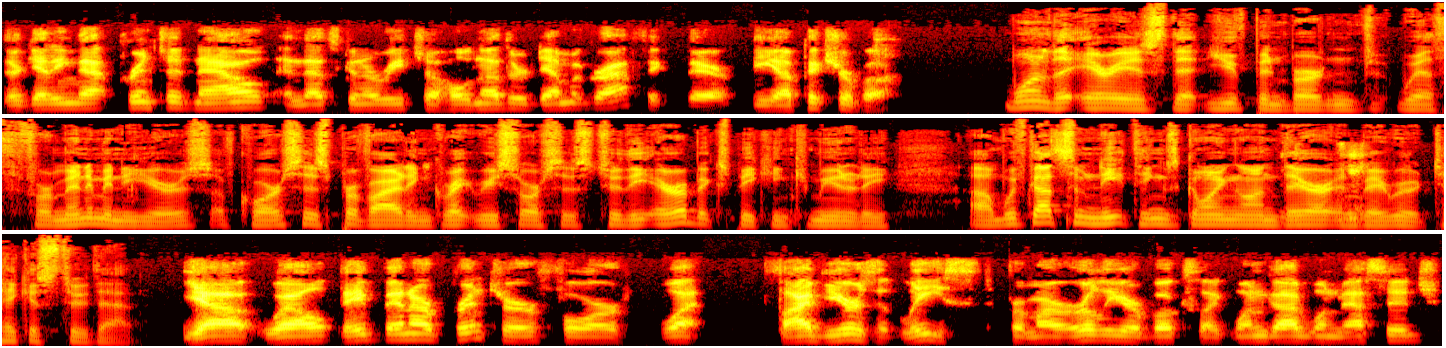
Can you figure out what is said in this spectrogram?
They're getting that printed now, and that's going to reach a whole nother demographic there. The uh, picture book. One of the areas that you've been burdened with for many, many years, of course, is providing great resources to the Arabic speaking community. Um, we've got some neat things going on there in Beirut. Take us through that. Yeah, well, they've been our printer for what, five years at least from our earlier books like One God, One Message.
